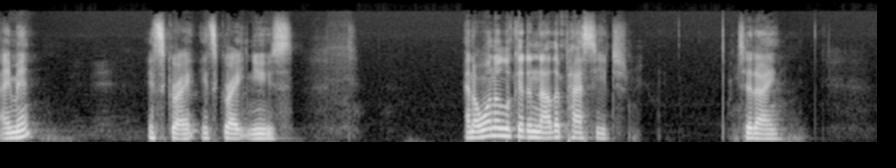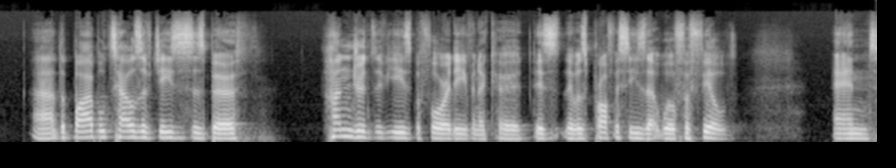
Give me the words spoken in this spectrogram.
Amen? It's great. It's great news. And I want to look at another passage today. Uh, the Bible tells of Jesus' birth hundreds of years before it even occurred. There's, there was prophecies that were fulfilled. And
